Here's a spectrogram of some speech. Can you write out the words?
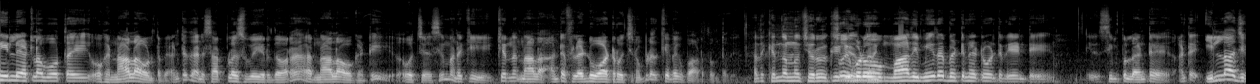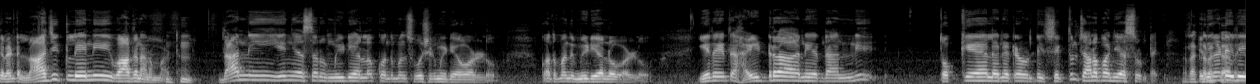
నీళ్ళు ఎట్లా పోతాయి? ఒక నాలా ఉంటుంది. అంటే దాని సర్ప్లస్ వేయర్ ద్వారా నాలా ఒకటి వచ్చేసి మనకి కింద నాలా అంటే ఫ్లడ్ వాటర్ వచ్చినప్పుడు అది కిందకి పారుతుంటుంది. అదే కింద ఉన్న చెరువుకి ఇప్పుడు మాది మీద పెట్టినటువంటిది ఏంటి? సింపుల్ అంటే అంటే ఇల్లాజికల్ అంటే లాజిక్ లేని వాదన అనమాట దాన్ని ఏం చేస్తారు మీడియాలో కొంతమంది సోషల్ మీడియా వాళ్ళు కొంతమంది మీడియాలో వాళ్ళు ఏదైతే హైడ్రా అనే దాన్ని తొక్కేయాలనేటువంటి శక్తులు చాలా పనిచేస్తుంటాయి. ఎందుకంటే ఇది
